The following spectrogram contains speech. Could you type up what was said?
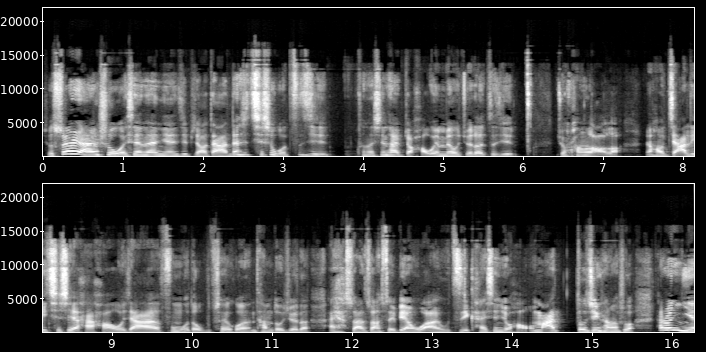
就虽然说我现在年纪比较大，但是其实我自己可能心态比较好，我也没有觉得自己就很老了。然后家里其实也还好，我家父母都不催婚，他们都觉得，哎呀，算了算了，随便我啊，我自己开心就好。我妈都经常说，她说你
